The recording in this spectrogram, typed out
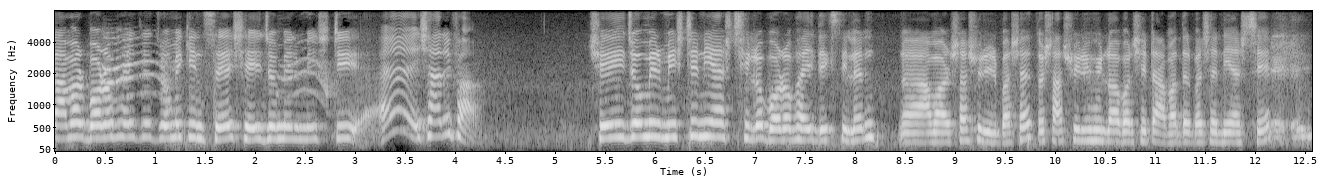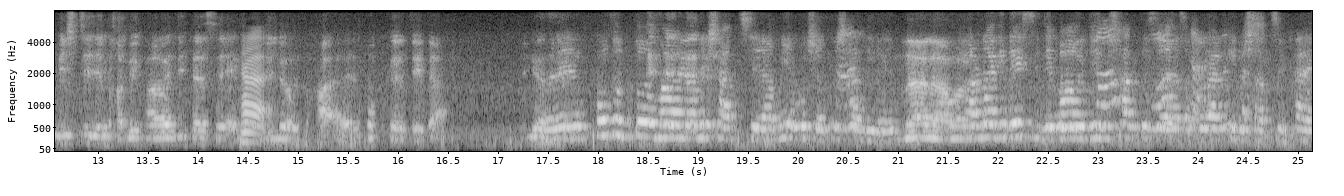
তা আমার বড় ভাই যে জমি কিনছে সেই জমির মিষ্টি এই শারিফা সেই জমির মিষ্টি নিয়ে আসছিল। বড় ভাই দেখছিলেন আমার শাশুড়ির বাসায়। তো শাশুড়ি হইল আবার সেটা আমাদের বাসায় নিয়ে আসছে। এই- এই মিষ্টি যে ভাবে খাওয়াই দিতেছে হ্যাঁ। না না আমার আগে দেখছি যে মা ওই যে সাজতেছে তারপর সাজছে খায়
